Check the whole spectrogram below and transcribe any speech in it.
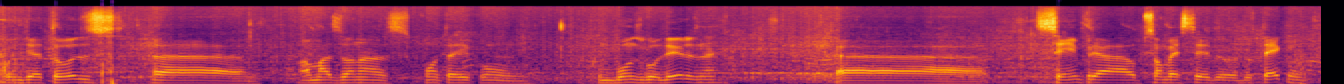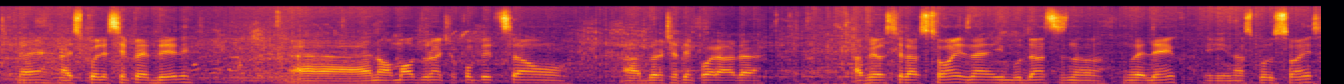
Bom dia a todos. Uh, o Amazonas conta aí com, com bons goleiros, né? Uh, sempre a opção vai ser do, do técnico, né? A escolha sempre é dele. É normal durante a competição, durante a temporada, haver oscilações né, e mudanças no, no elenco e nas posições.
